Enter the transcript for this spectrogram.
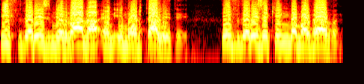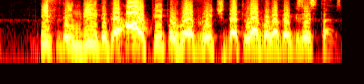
if there is nirvana and immortality, if there is a kingdom of heaven, if indeed there are people who have reached that level of existence,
